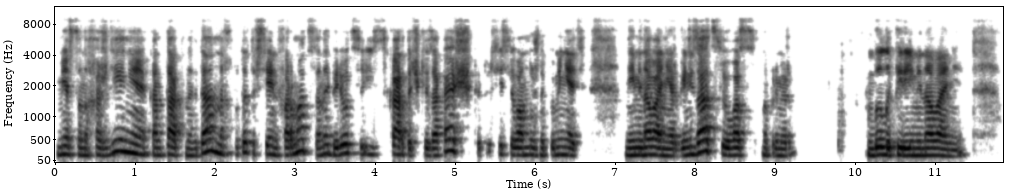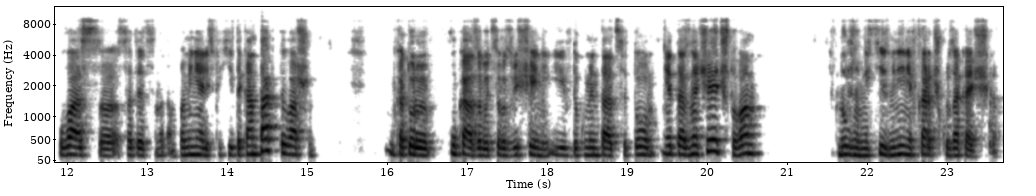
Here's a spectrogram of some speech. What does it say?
местонахождения, контактных данных, вот эта вся информация, она берется из карточки заказчика. То есть если вам нужно поменять наименование организации, у вас, например, было переименование, у вас, э, соответственно, там поменялись какие-то контакты ваши, которые указываются в извещении и в документации, то это означает, что вам нужно внести изменения в карточку заказчика.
